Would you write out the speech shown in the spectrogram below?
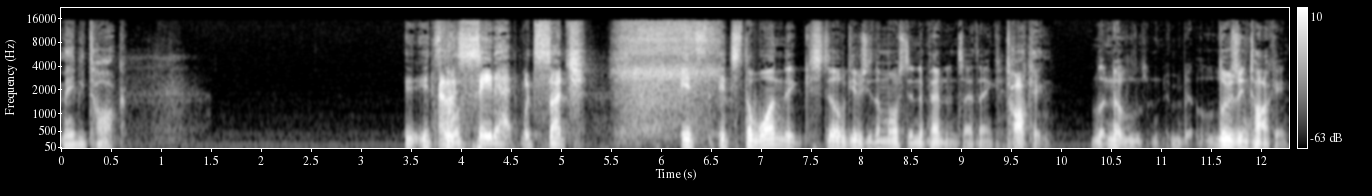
Maybe talk. It- It's And I say that with such it's it's the one that still gives you the most independence. I think. talking. L- no, losing talking.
